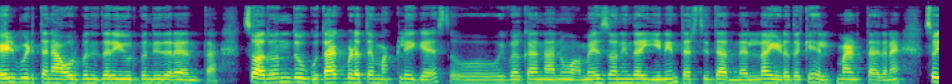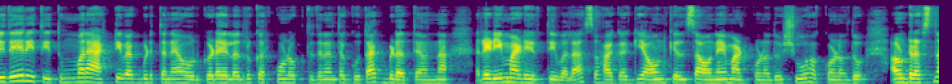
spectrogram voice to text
ಹೇಳಿಬಿಡ್ತಾನೆ, ಅವ್ರು ಬಂದಿದ್ದಾರೆ, ಇವ್ರು ಬಂದಿದ್ದಾರೆ ಅಂತ. ಸೊ ಅದೊಂದು ಗೊತ್ತಾಗ್ಬಿಡುತ್ತೆ ಮಕ್ಕಳಿಗೆ ಸೊ ಇವಾಗ ನಾನು ಅಮೆಝಾನಿಂದ ಏನೇನು ತರಿಸಿದ್ದೆ ಅದನ್ನೆಲ್ಲ ಇಡೋದಕ್ಕೆ ಹೆಲ್ಪ್ ಮಾಡ್ತಾ ಇದ್ದಾನೆ. ಸೊ ಇದೇ ರೀತಿ ತುಂಬಾ ಆ್ಯಕ್ಟಿವ್ ಆಗಿಬಿಡ್ತಾನೆ ಹೊರ್ಗಡೆ ಎಲ್ಲಾದರೂ ಕರ್ಕೊಂಡು ಹೋಗ್ತಿದ್ದಾನೆ ಅಂತ ಗೊತ್ತಾಗ್ಬಿಡತ್ತೆ ಅವನ್ನ ರೆಡಿ ಮಾಡಿರ್ತೀವಲ್ಲ ಸೊ ಹಾಗಾಗಿ ಅವ್ನ ಕೆಲಸ ಅವನೇ ಮಾಡ್ಕೊಳೋದು ಶೂ ಹಾಕ್ಕೊಳೋದು ಅವ್ನ ಡ್ರೆಸ್ನ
